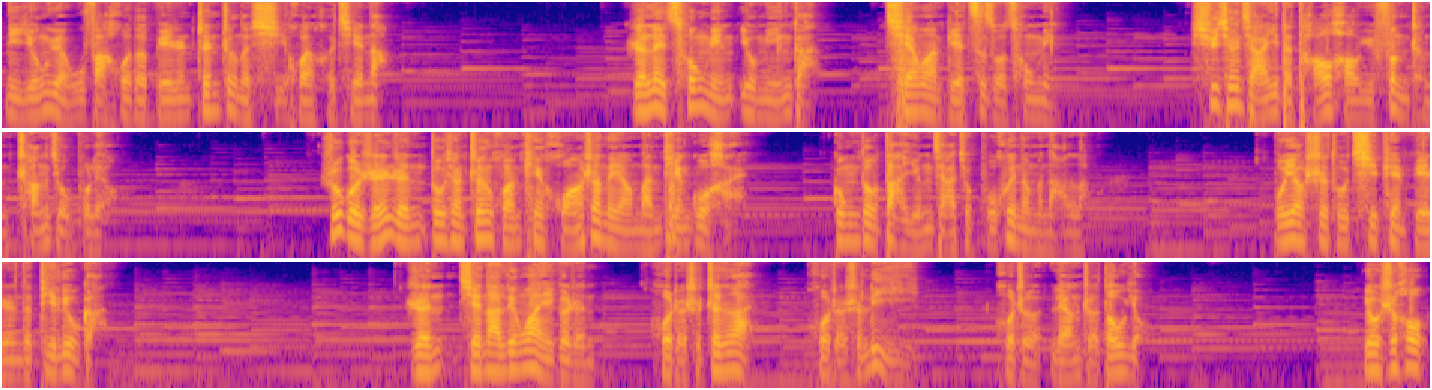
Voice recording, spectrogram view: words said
你永远无法获得别人真正的喜欢和接纳。人类聪明又敏感，千万别自作聪明，虚情假意的讨好与奉承长久不了。如果人人都像甄嬛骗皇上那样瞒天过海，宫斗大赢家就不会那么难了。不要试图欺骗别人的第六感。人接纳另外一个人，或者是真爱。或者是利益，或者两者都有。有时候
